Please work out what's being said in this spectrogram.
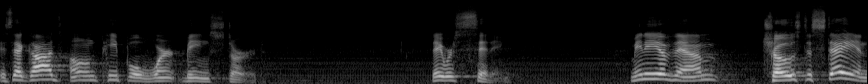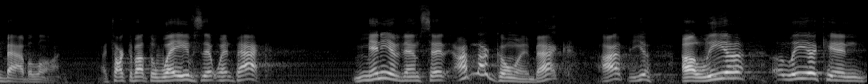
is that God's own people weren't being stirred. They were sitting. Many of them chose to stay in Babylon. I talked about the waves that went back. Many of them said, I'm not going back. I, you know, Aliyah, Aliyah can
